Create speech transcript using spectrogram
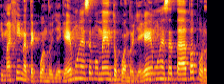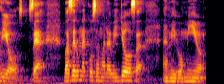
imagínate cuando lleguemos a ese momento, cuando lleguemos a esa etapa, por Dios, o sea, va a ser una cosa maravillosa, amigo mío.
